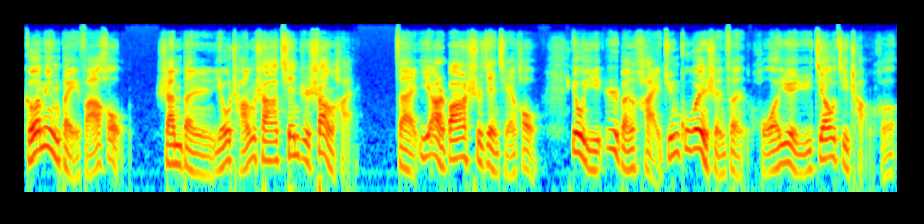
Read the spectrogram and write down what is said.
革命北伐后。山本由长沙迁至上海，在一二八事件前后，又以日本海军顾问身份活跃于交际场合，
